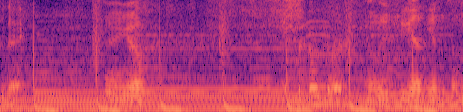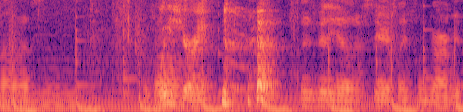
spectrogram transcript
today. There you go. At least you guys getting something out of this. We sure ain't. oh These videos are seriously some garbage.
